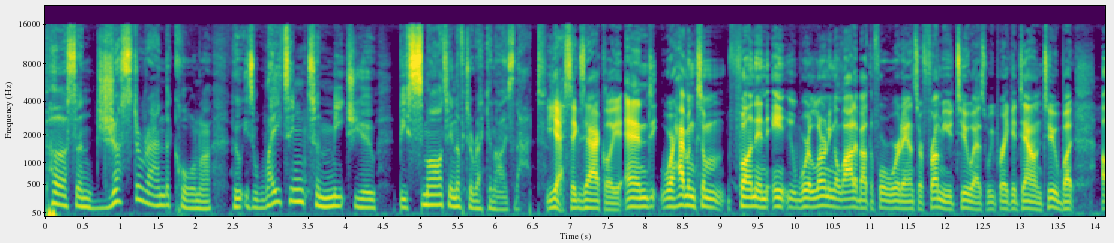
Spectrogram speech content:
person just around the corner who is waiting to meet you. Be smart enough to recognize that. Yes, exactly. And we're having some fun and we're learning a lot about the four word answer from you too as we break it down too. But uh,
